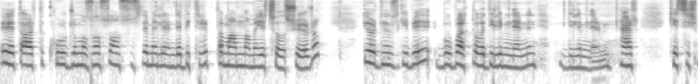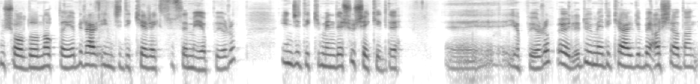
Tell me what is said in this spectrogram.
Evet artık hurcumuzun son süslemelerini de bitirip tamamlamaya çalışıyorum. Gördüğünüz gibi bu baklava dilimlerinin dilimlerimin her kesişmiş olduğu noktaya birer inci dikerek süsleme yapıyorum. İnci dikimini de şu şekilde e, yapıyorum. Böyle düğme diker gibi aşağıdan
